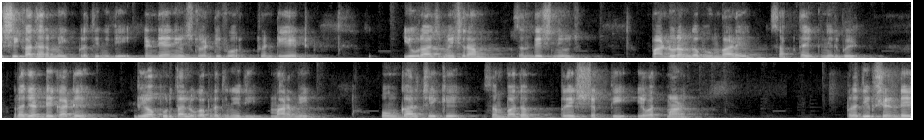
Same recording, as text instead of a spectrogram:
इशिका धार्मिक प्रतिनिधी India news twenty four twenty eight Yuvraj Meshram Sandesh news Pandurang भोंगाडे साप्ताहिक निर्भीड रजत डेकाटे भिवापूर तालुका प्रतिनिधी मार्मिक ओंकार चेके संपादक प्रेस शक्ती यवतमाळ प्रदीप शेंडे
